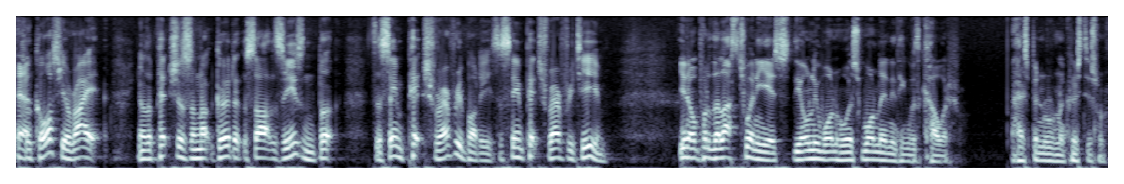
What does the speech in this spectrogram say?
Yeah. So of course you're right. You know, the pitches are not good at the start of the season, but it's the same pitch for everybody. It's the same pitch for every team. You know, for the last 20 years, the only one who has won anything with Káar has been Rúna Kristinsson.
